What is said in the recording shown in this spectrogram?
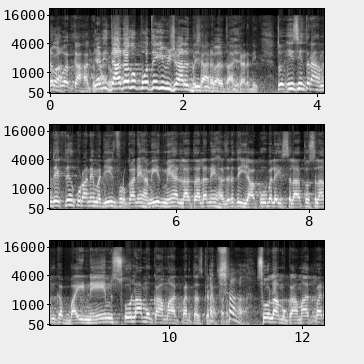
نبوت کا حق یعنی دادا کو پوتے کی بشارت بشارت عطا کر دی۔ تو اسی طرح ہم دیکھتے ہیں قرآن مجید فرقان حمید میں اللہ تعالیٰ نے حضرت یعقوب علیہ السلام کا بائی نیم سولہ مقامات پر تذکرہ فرمایا سولہ مقامات پر۔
